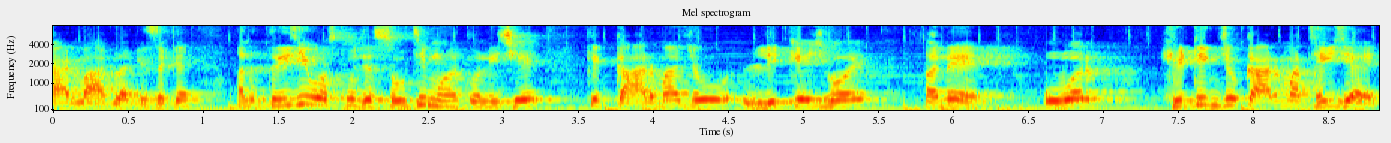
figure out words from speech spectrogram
કારમાં આગ લાગી શકે. અને ત્રીજી વસ્તુ જે સૌથી મહત્ત્વની છે કે કારમાં જો લીકેજ હોય અને ઓવર હીટિંગ જો કારમાં થઈ જાય,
